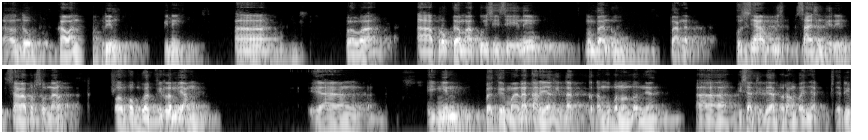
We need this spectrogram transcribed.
uh, untuk kawan Brin ini uh, bahwa uh, program akuisisi ini membantu banget khususnya saya sendiri secara personal pembuat film yang yang ingin bagaimana karya kita ketemu penontonnya uh, bisa dilihat orang banyak. Jadi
